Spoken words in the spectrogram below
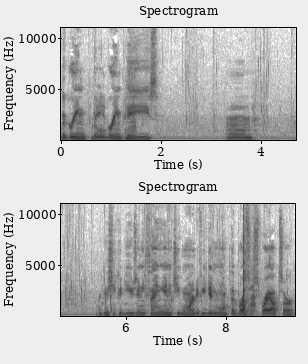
the green, the little green peas. Um, I guess you could use anything in it you wanted if you didn't want the Brussels sprouts or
